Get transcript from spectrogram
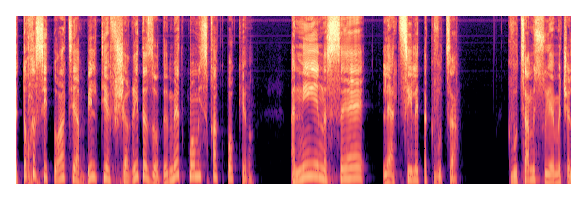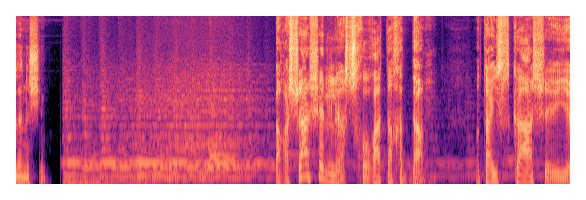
בתוך הסיטואציה הבלתי אפשרית הזאת, באמת כמו משחק פוקר, אני אנסה להציל את הקבוצה, קבוצה מסוימת של אנשים. פרשה של סחורת החדם, אותה עסקה שהיא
